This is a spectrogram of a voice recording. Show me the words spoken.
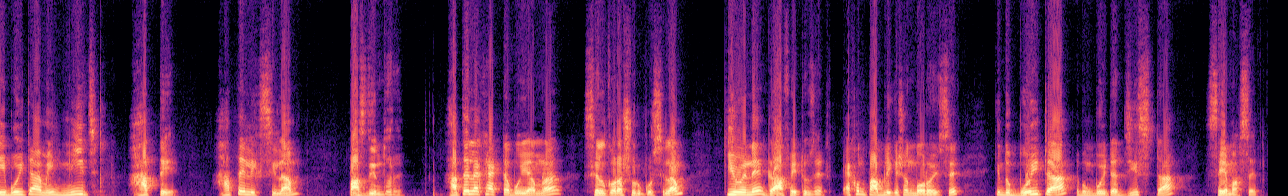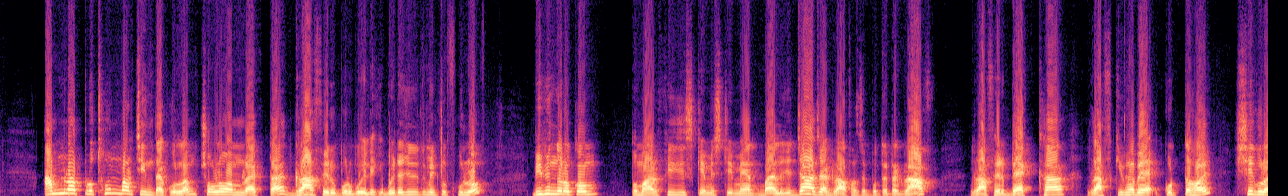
এই বইটা আমি নিজ হাতে হাতে লিখছিলাম পাঁচ দিন ধরে। হাতে লেখা একটা বই আমরা সেল করা শুরু করছিলাম QnA graph A to Z এখন পাবলিকেশন বড় হয়েছে, কিন্তু বইটা এবং বইটা জিসটা সেম আছে। আমরা প্রথমবার চিন্তা করলাম, চলো আমরা একটা গ্রাফের উপর বই লিখি। বইটা যদি তুমি একটু খুলো, বিভিন্ন রকম তোমার ফিজিক্স কেমিস্ট্রি ম্যাথ বায়োলজি যা যা গ্রাফ আছে, প্রত্যেকটা গ্রাফ গ্রাফের ব্যাখ্যা গ্রাফ কীভাবে করতে হয়, সেগুলো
